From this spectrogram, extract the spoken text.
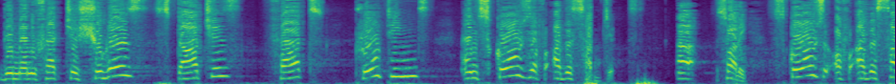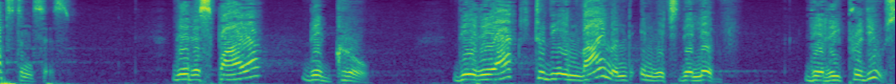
they manufacture sugars starches fats proteins and scores of other subjects uh, sorry scores of other substances they respire they grow they react to the environment in which they live they reproduce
